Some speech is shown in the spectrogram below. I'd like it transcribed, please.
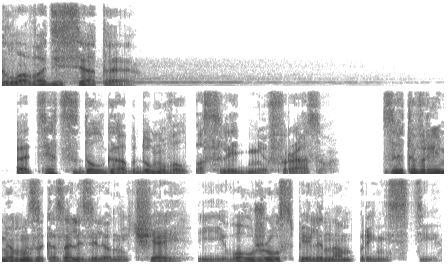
Глава десятая Отец долго обдумывал последнюю фразу. За это время мы заказали зеленый чай, и его уже успели нам принести.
